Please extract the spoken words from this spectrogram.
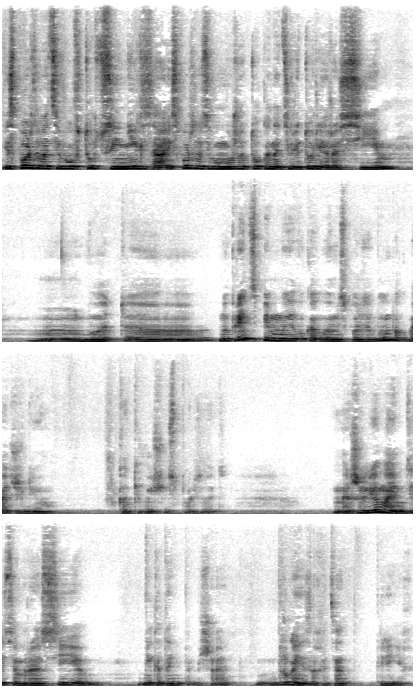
Использовать его в Турции нельзя. Использовать его можно только на территории России. Вот. Э, ну, в принципе, мы его как будем использовать? Будем покупать жилье. Как его еще использовать? Жилье моим детям в России никогда не помешает. Вдруг они захотят переехать.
